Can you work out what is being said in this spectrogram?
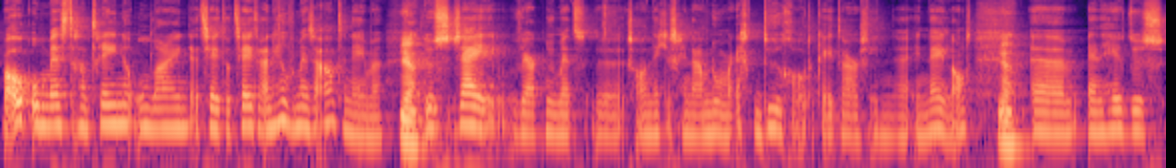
Maar ook om mensen te gaan trainen online, et cetera, et cetera. En heel veel mensen aan te nemen. Ja. Dus zij werkt nu met, de, ik zal netjes geen namen noemen, maar echt de grote cateraars in, in Nederland. Ja. Ehm, en heeft dus,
